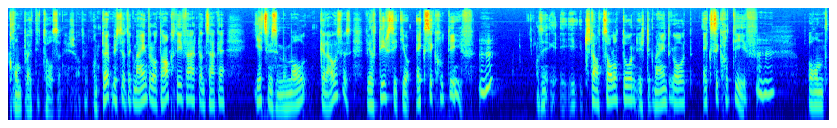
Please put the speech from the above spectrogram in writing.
komplett in die Hosen ist. Oder? Und dort müsste der Gemeinderat aktiv werden und sagen, jetzt müssen wir mal genau wissen. Weil ihr seid ja exekutiv. Also in in der Stadt Solothurn ist der Gemeinderat exekutiv. Und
